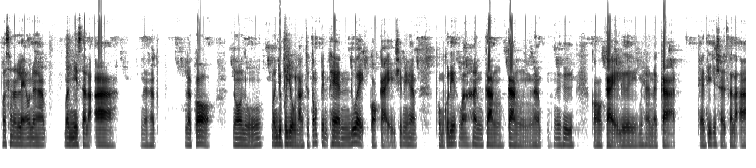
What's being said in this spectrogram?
เพราะฉะนั้นแล้วนะครับ มันมีสระอานะครับ แล้วก็นอหนู มันอยู่ประโยคหลังจะต้องเป็นแทนด้วยกอไก่ใช่ไหมครับ ผมก็เรียกว่าหันกังกังนะครับก็คือกอไก่เลยไม่หันอากาศ แทนที่จะใช้สระอา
